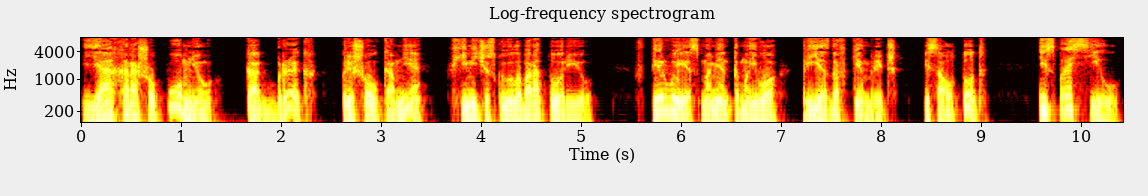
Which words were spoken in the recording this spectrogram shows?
Я хорошо помню, как Брег пришел ко мне в химическую лабораторию, впервые с момента моего приезда в Кембридж, писал тот, и спросил,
